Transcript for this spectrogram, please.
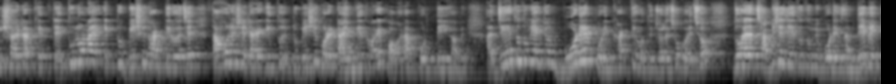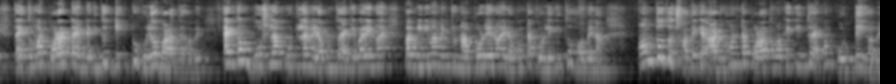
বিষয়টার ক্ষেত্রে তুলনায় একটু বেশি ঘাটতি রয়েছে, তাহলে সেটাকে কিন্তু একটু বেশি করে টাইম দিয়ে তোমাকে কভার আপ করতেই হবে। আর যেহেতু তুমি একজন বোর্ডের পরীক্ষার্থী হতে চলেছো, হয়েছো দু হাজার ছাব্বিশে যেহেতু তুমি বোর্ড এক্সাম দেবে, তাই তোমার পড়ার টাইমটা কিন্তু একটু হলেও বাড়াতে হবে। একদম বসলাম, উঠলাম এরকম তো একেবারেই নয়, বা মিনিমাম একটু না পড়লে নয়, এরকমটা করলে কিন্তু হবে না। অন্তত ছ থেকে আট ঘণ্টা পড়া তোমাকে কিন্তু এখন করতেই হবে।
